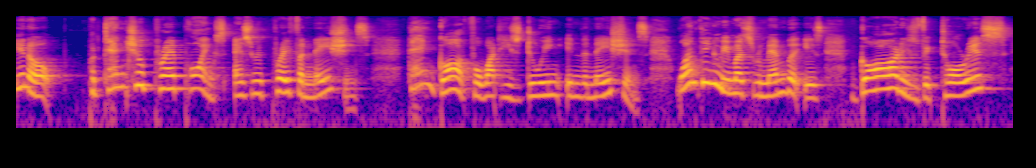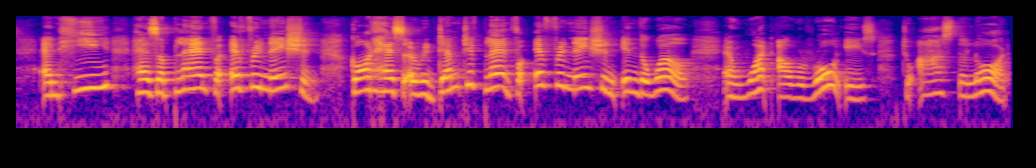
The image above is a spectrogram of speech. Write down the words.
you know, potential prayer points as we pray for nations. Thank God for what He's doing in the nations. One thing we must remember is God is victorious and He has a plan for every nation. God has a redemptive plan for every nation in the world. And what our role is to ask the Lord,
